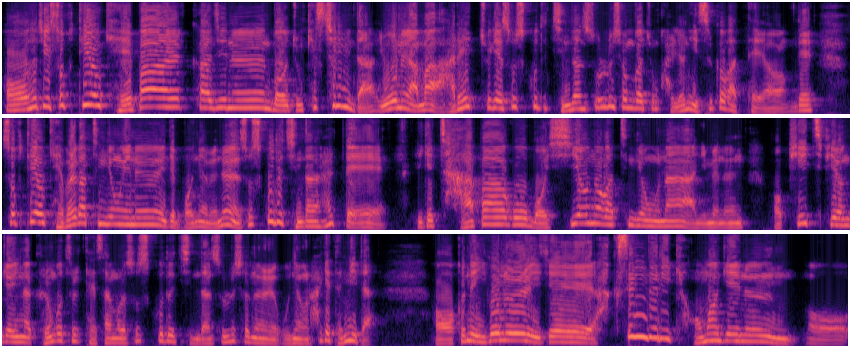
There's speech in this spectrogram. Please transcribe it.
어, 솔직히 소프트웨어 개발까지는 뭐 좀 캐스천입니다. 이거는 아마 아래쪽에 소스코드 진단 솔루션과 좀 관련이 있을 것 같아요. 근데 소프트웨어 개발 같은 경우에는 이제 뭐냐면은 소스코드 진단을 할 때 이게 Java고 뭐 C 언어 같은 경우나 아니면은 뭐 PHP 환경이나 그런 것들을 대상으로 소스코드 진단 솔루션을 운영을 하게 됩니다. 어, 근데 이거를 이제 학생들이 경험하기에는, 어,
